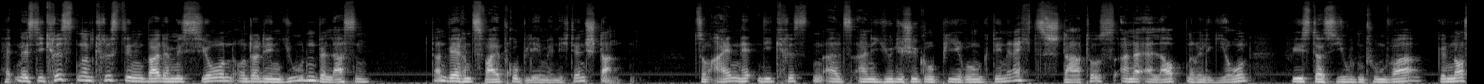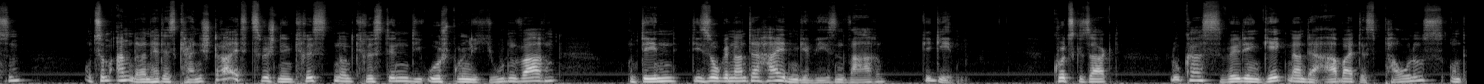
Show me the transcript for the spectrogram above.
Hätten es die Christen und Christinnen bei der Mission unter den Juden belassen, dann wären zwei Probleme nicht entstanden. Zum einen hätten die Christen als eine jüdische Gruppierung den Rechtsstatus einer erlaubten Religion, wie es das Judentum war, genossen, und zum anderen hätte es keinen Streit zwischen den Christen und Christinnen, die ursprünglich Juden waren, und denen, die sogenannte Heiden gewesen waren, gegeben. Kurz gesagt, Lukas will den Gegnern der Arbeit des Paulus und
